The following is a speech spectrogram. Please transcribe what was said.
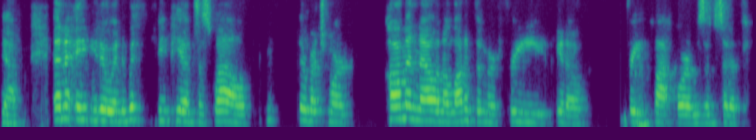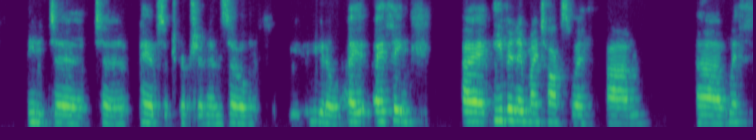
Yeah, and uh, you know, and with VPNs as well, they're much more common now, and a lot of them are free. You know, free platforms instead of needing to to pay a subscription. And so, you know, I I think I even in my talks with um, uh, with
